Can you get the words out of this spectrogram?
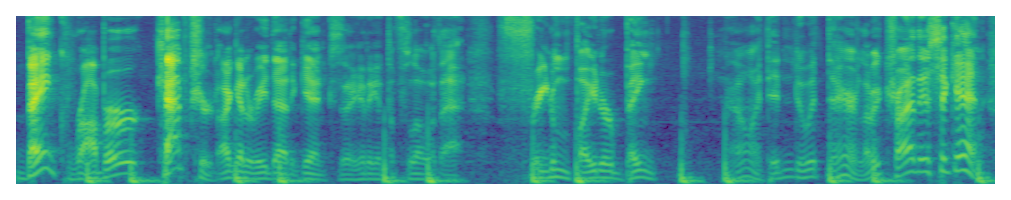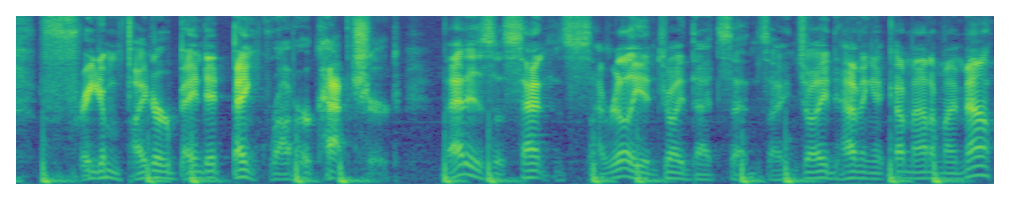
Bank Robber captured. I got to read that again because I got to get the flow of that. Freedom Fighter Bank. No, I didn't do it there. Let me try this again. Freedom Fighter Bandit Bank Robber captured. That is a sentence. I really enjoyed that sentence. I enjoyed having it come out of my mouth,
